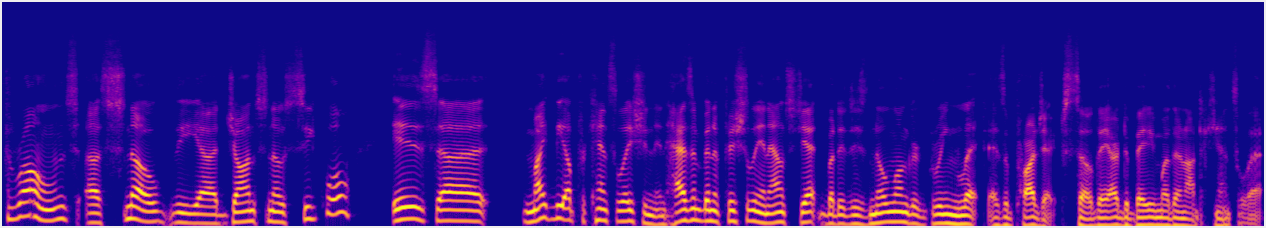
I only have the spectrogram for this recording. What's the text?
Thrones, uh, Snow, the uh, Jon Snow sequel, is uh, might be up for cancellation. It hasn't been officially announced yet, but it is no longer greenlit as a project. So they are debating whether or not to cancel that.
